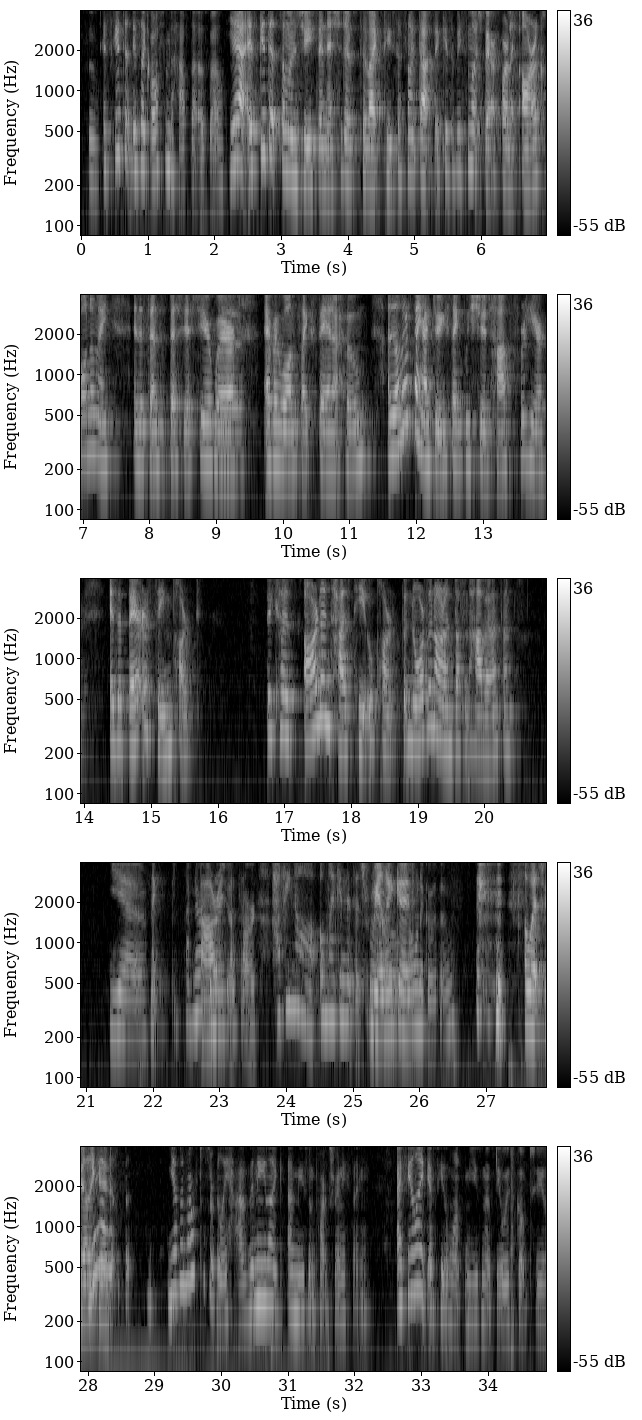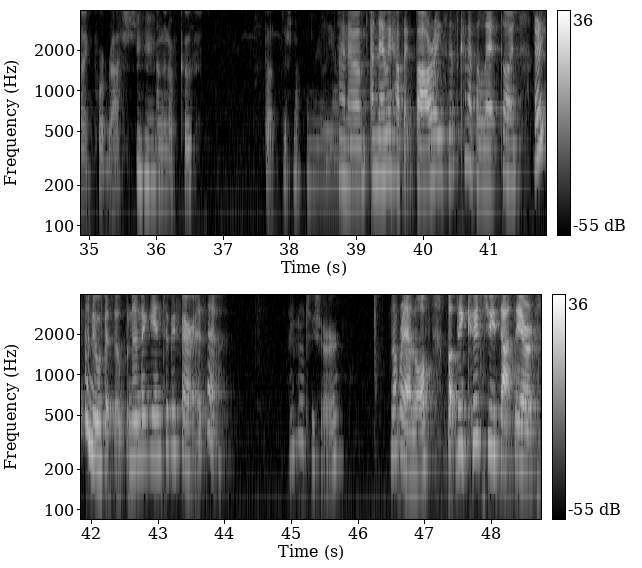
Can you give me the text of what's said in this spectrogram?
so It's good that it's like awesome to have that as well. Yeah, it's good that someone's used the initiative to like do stuff like that because it'd be so much better for like our economy in the sense, especially this year where Yeah. everyone's like staying at home. Another thing I do think we should have for here is a better theme park. Because Ireland has Tayto Park, but Northern Ireland doesn't have anything. Yeah, Like I've never Barry's, been to a that's it. park. Have you not? Oh my goodness, it's really No, good. I want to go though. Oh, it's really yeah, good. Yeah, the north doesn't really have any like amusement parks or anything. I feel like if people want amusements, they always go up to like Portrush Mhm. and the north coast, but there's nothing really else. I know. And then we have like Barry's and it's kind of a letdown. I don't even know if it's opening again to be fair, is it? I'm not too sure. not really a loss, but they could use that there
